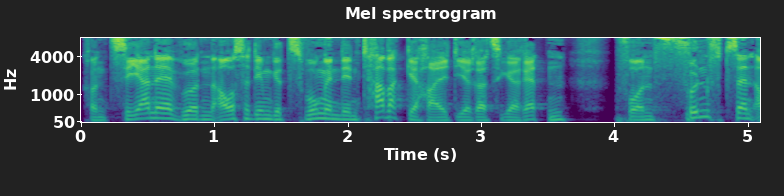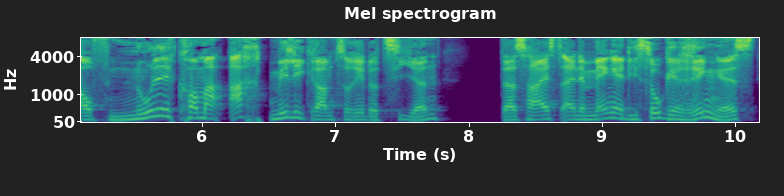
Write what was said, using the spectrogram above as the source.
Konzerne würden außerdem gezwungen, den Tabakgehalt ihrer Zigaretten von 15 auf 0,8 Milligramm zu reduzieren. Das heißt eine Menge, die so gering ist,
